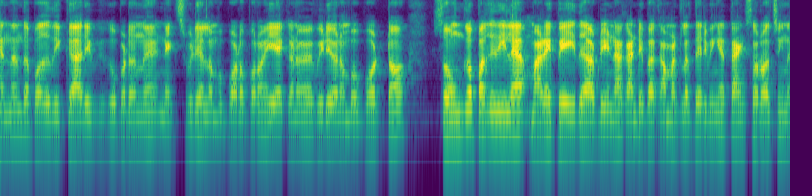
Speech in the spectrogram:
எந்தெந்த பகுதிக்கு அறிவிக்கப்படும்னு நெக்ஸ்ட் வீடியோ நம்ம போட போகிறோம் ஏற்கனவே வீடியோ நம்ம போட்டோம். ஸோ உங்கள் பகுதியில் மழை பெய்யுது அப்படின்னா கண்டிப்பாக கமெண்ட்டில் தெரிவிங்க. தேங்க்ஸ் ஃபார் வாட்சிங்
